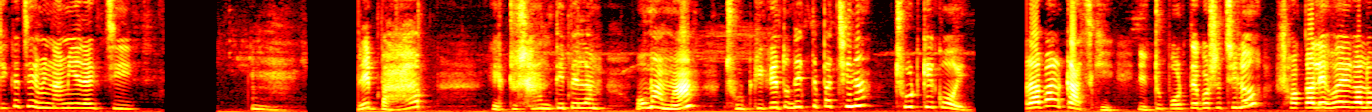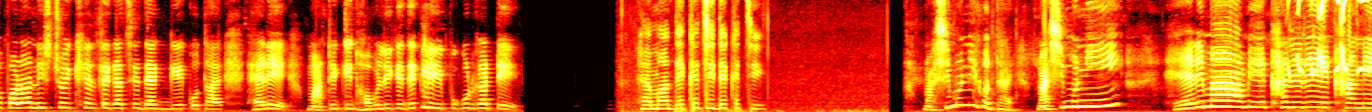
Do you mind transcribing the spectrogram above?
ঠিক আছে, আমি নামিয়ে রাখছি। আরে বাপ, একটু শান্তি পেলাম। ও মামা, ছুটকিকে তো দেখতে পাচ্ছি না। ছুটকি কই? আর আবার কাজ কি? একটু পড়তে বসেছিল? সকালে হয়ে গেল পড়া নিশ্চয়ই খেলতে গেছে দেখ গে কোথায়। হ্যাঁ রে মাঠে কি ধবলিকে দেখলি পুকুর ঘাটে? হ্যাঁ মা দেখেছি দেখেছি। মাসিমণি কোথায়? মাসিমণি? হ্যাঁ রে মা আমি এখানে রে এখানে।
